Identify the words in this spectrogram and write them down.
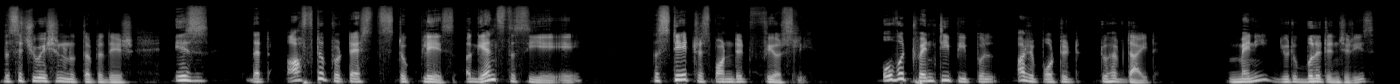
the situation in Uttar Pradesh is that after protests took place against the CAA, the state responded fiercely. Over 20 people are reported to have died, many due to bullet injuries,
